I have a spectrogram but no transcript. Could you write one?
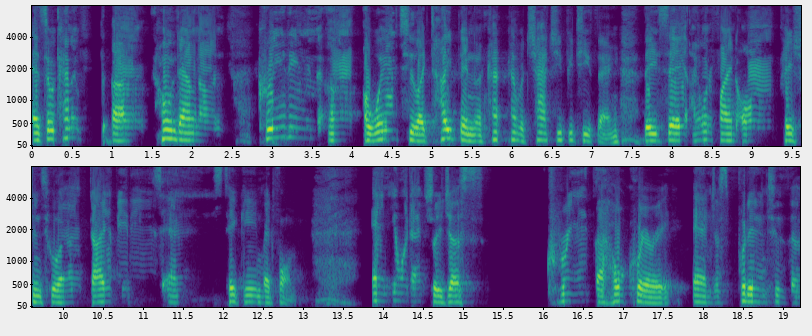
And so we kind of uh, honed down on creating uh, a way to like type in a kind of a chat GPT thing. They say, I want to find all patients who have diabetes and taking metformin. And it would actually just create the whole query and just put it into the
